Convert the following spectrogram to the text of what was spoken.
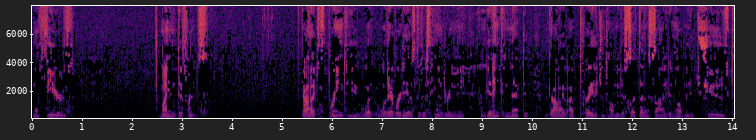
my fears, my indifference. God, I just bring to you what, whatever it is that is hindering me from getting connected. God, I, I pray that you'd help me to set that aside and help me to choose to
